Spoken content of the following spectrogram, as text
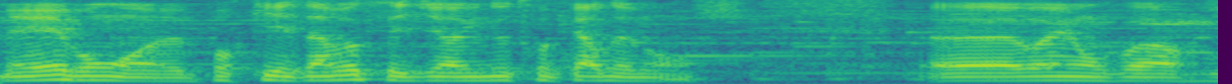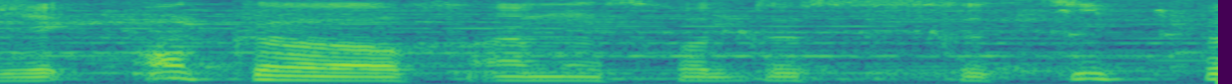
Mais bon, euh, pour qu'il les invoque, c'est déjà une autre paire de manches. Euh, voyons voir, j'ai encore un monstre de ce type.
